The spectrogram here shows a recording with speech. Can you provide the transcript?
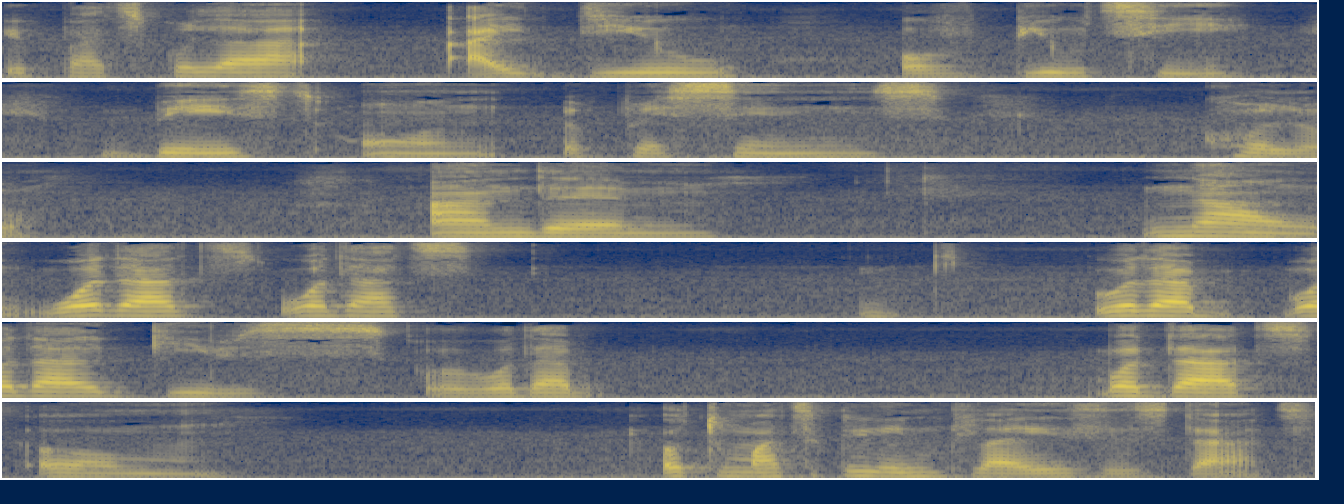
a particular ideal of beauty based on a person's color and um, now what that what that what that what that gives or what that what that um automatically implies is that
